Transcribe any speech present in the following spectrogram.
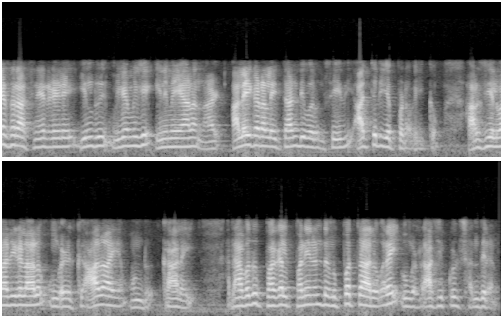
மேசராசி நேர்களே இன்று மிக மிக இனிமையான நாள். அலைகடலை தாண்டி வரும் செய்தி ஆச்சரியப்பட வைக்கும். அரசியல்வாதிகளாலும் உங்களுக்கு ஆதாயம் உண்டு. காலை. அதாவது பகல் பனிரெண்டு முப்பத்தாறு வரை உங்கள் ராசிக்குள் சந்திரன்.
